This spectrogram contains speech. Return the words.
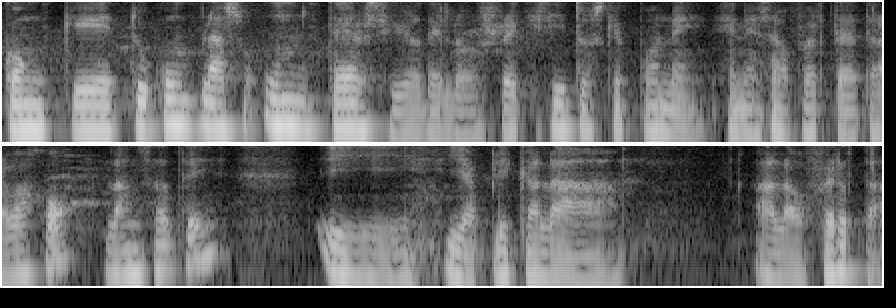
con que tú cumplas un tercio de los requisitos que pone en esa oferta de trabajo, lánzate y, y aplica la, a la oferta.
